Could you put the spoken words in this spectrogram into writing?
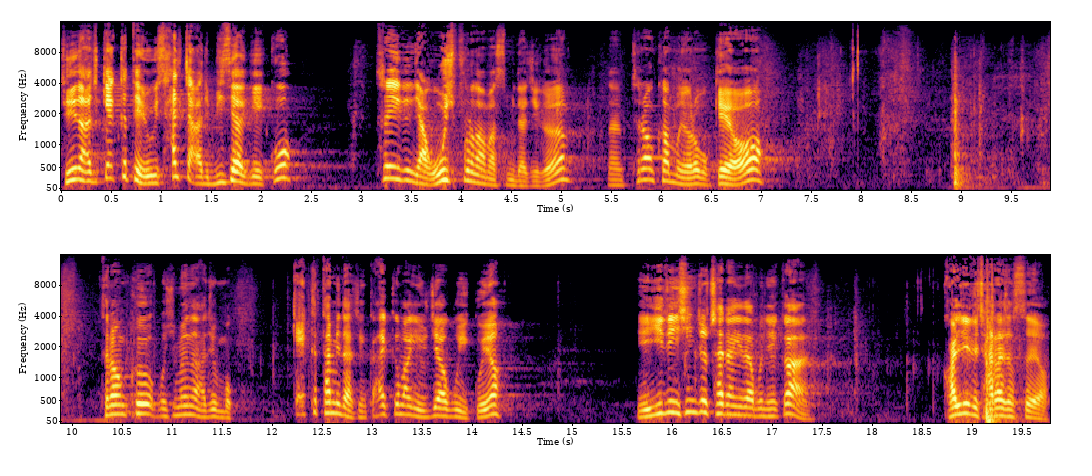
뒤에는 아주 깨끗해요. 여기 살짝 아주 미세하게 있고 트레이드는 약 50% 남았습니다. 지금 트렁크 한번 열어볼게요. 트렁크 보시면 아주 뭐 깨끗합니다. 지금 깔끔하게 유지하고 있고요. 이 1인 신조 차량이다 보니까 관리를 잘 하셨어요.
